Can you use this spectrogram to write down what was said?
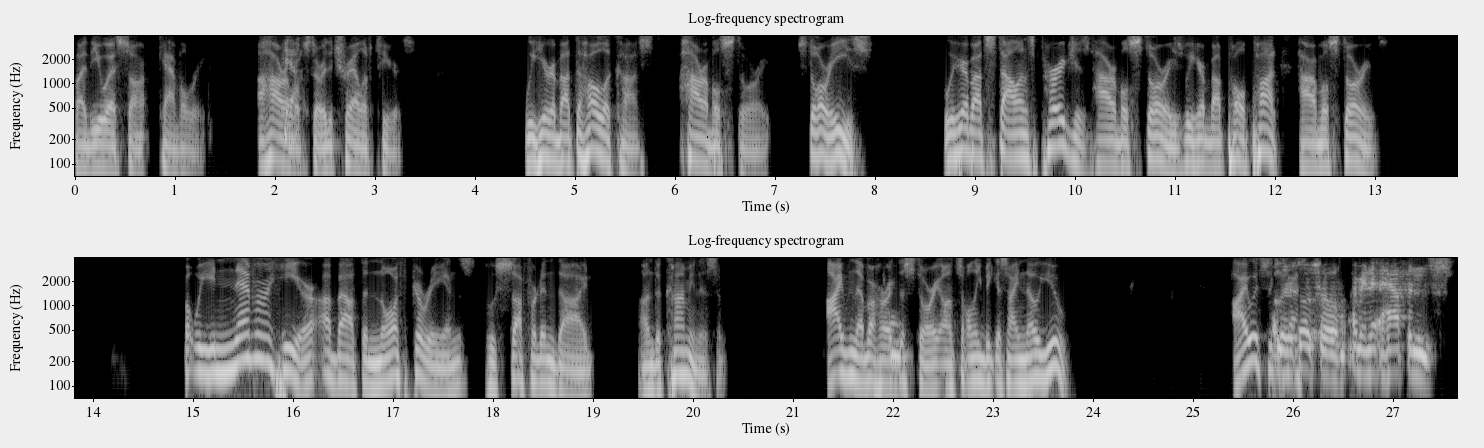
by the U.S. cavalry. A horrible yeah. story, the Trail of Tears. We hear about the Holocaust, horrible story, stories. We hear about Stalin's purges, horrible stories. We hear about Pol Pot, horrible stories. But we never hear about the North Koreans who suffered and died under communism. I've never heard the story. It's only because I know you. I would suggest. Well, there's also, I mean, it happens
